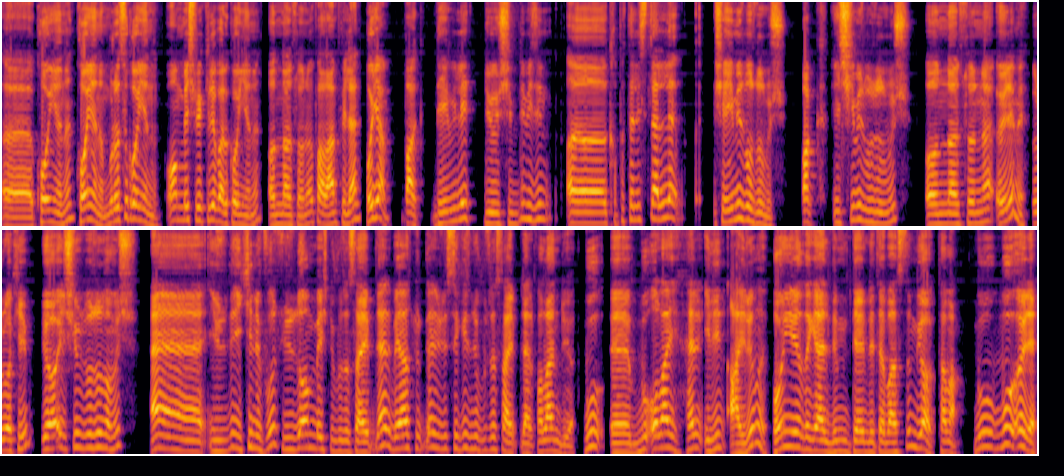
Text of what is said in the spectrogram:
Ee, Konya'nın. Konya'nın. Burası Konya'nın. 15 vekili var Konya'nın. Ondan sonra falan filan. Hocam bak devlet diyor şimdi bizim ee, kapitalistlerle şeyimiz bozulmuş. Bak ilişkimiz bozulmuş. Ondan sonra öyle mi? Dur bakayım. Yok ilişkimiz bozulmamış. He, %2 nüfus, %15 nüfusa sahipler, beyaz Türkler %8 nüfusa sahipler falan diyor. Bu e, bu olay her ilin ayrı mı? Konya'ya da geldim, devlete bastım. Yok, tamam. Bu bu öyle.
